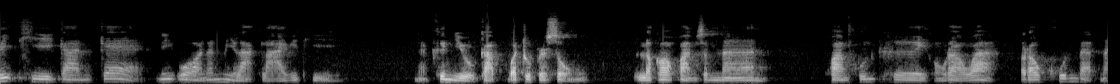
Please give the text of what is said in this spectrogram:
วิธีการแก้นิวรณ์นั้นมีหลากหลายวิธีนะขึ้นอยู่กับวัตถุประสงค์ แล้วก็ความชำนาญ ความคุ้นเคยของเราว่า เราคุ้นแบบไหน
